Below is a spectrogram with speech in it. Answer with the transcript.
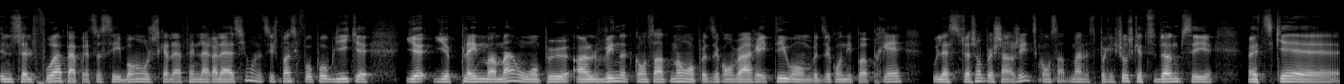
une seule fois, puis après ça, c'est bon jusqu'à la fin de la relation. je pense qu'il faut pas oublier qu'il y a, y a plein de moments où on peut enlever notre consentement, où on peut dire qu'on veut arrêter, où on veut dire qu'on n'est pas prêt, où la situation peut changer du consentement. C'est pas quelque chose que tu donnes, puis c'est un ticket,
